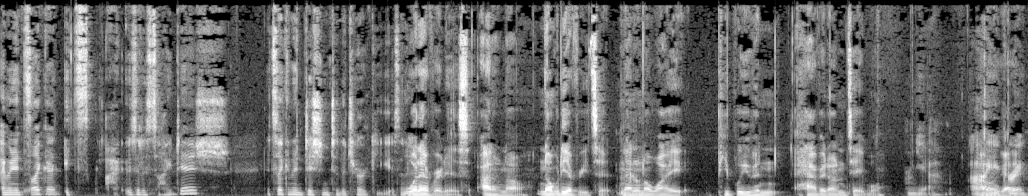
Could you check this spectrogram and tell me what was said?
I mean, it's like a it's is it a side dish? It's like an addition to the turkey, isn't it? whatever it is? I don't know. Nobody ever eats it, and I don't know why people even have it on the table. Yeah, I don't get agree. it.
